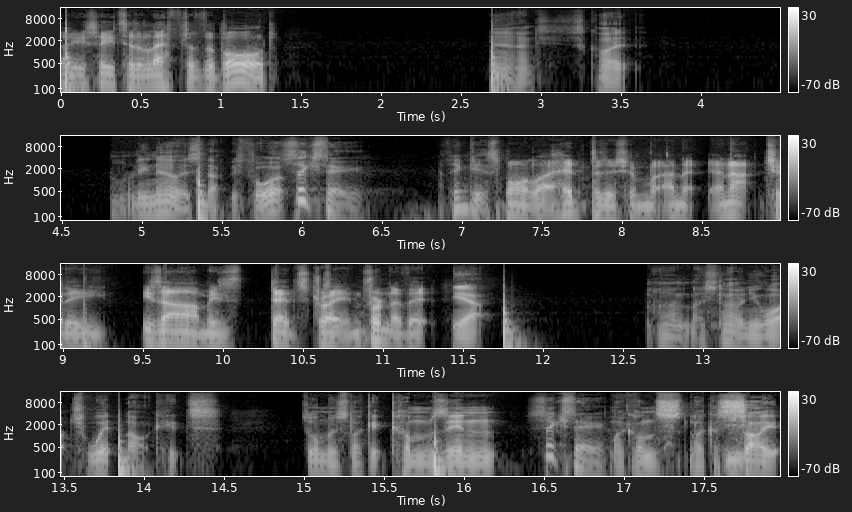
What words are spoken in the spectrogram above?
there you see to the left of the board Yeah, it's quite. Not really noticed that before. 60. i think it's more like head position and and actually his arm is dead straight in front of it Yeah. And it's like when you watch Whitlock, it's it's almost like it comes in 60. like on like a Ye- sight.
